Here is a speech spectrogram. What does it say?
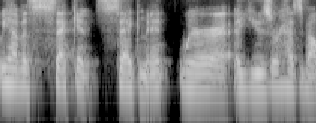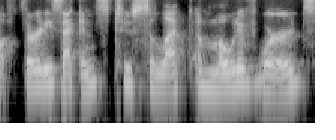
We have a second segment where a user has about 30 seconds to select emotive words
